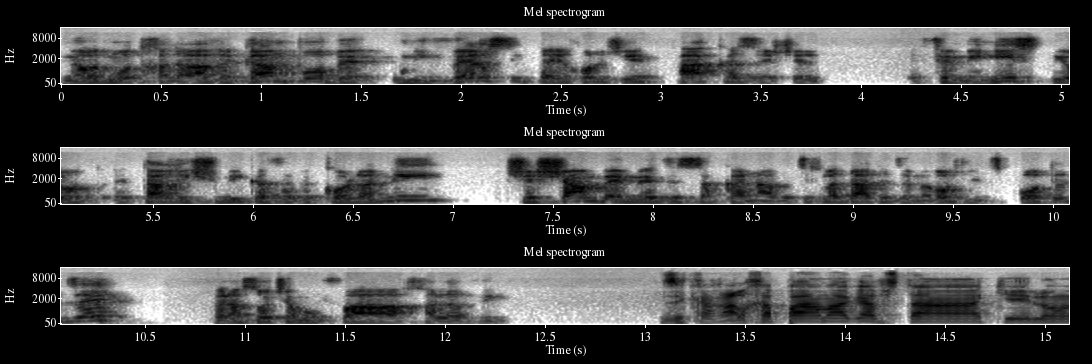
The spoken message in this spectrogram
מאוד מאוד חדרה, וגם פה באוניברסיטה יכול להיות שיהיה תא כזה של פמיניסטיות, תא רשמי כזה וקולני, ששם באמת זה סכנה, וצריך לדעת את זה מראש, לצפות את זה, ולעשות שם מופע חלבי. זה קרה לך פעם, אגב, שאתה כאילו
